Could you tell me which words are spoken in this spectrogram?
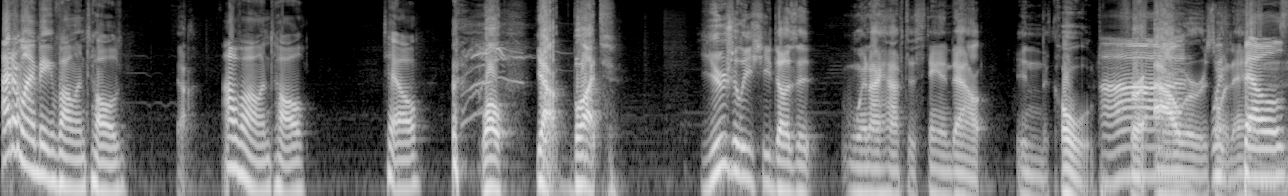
I don't mind being voluntold. Yeah. I'll voluntold. Tell. Well, yeah, but usually she does it when I have to stand out in the cold for hours Ah, with on end. bells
